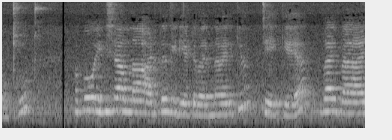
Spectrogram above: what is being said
നോക്കൂ. അപ്പോൾ ഇൻഷാല്ല അടുത്ത വീഡിയോ ആയിട്ട് വരുന്നവരിക്കും ടേക്ക് കെയർ ബൈ ബൈ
